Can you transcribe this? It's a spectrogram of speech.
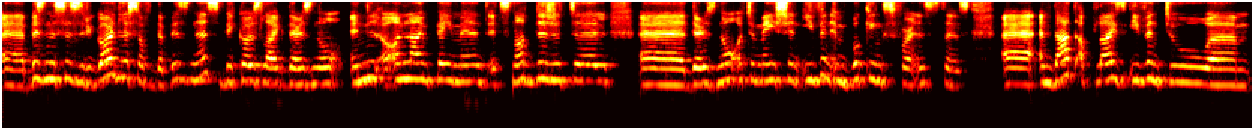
uh, businesses regardless of the business because like there's no in- online payment it's not digital uh, there's no automation even in bookings for instance. Uh, and that applies even to um,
